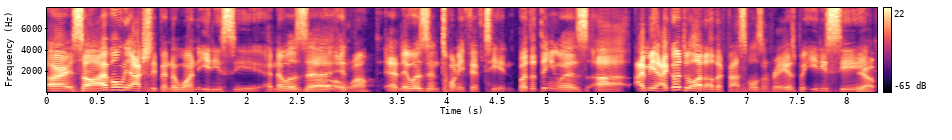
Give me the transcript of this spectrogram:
All right, so I've only actually been to one EDC, and it was uh, Oh, in- wow. and it was in 2015. But the thing was, uh, I mean, I go to a lot of other festivals and raves, but EDC, Yep.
